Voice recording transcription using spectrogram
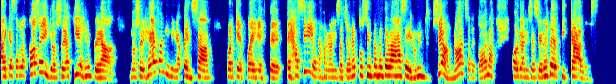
hay que hacer las cosas y yo soy aquí es empleada, no soy jefa ni vine a pensar, porque pues este, es así, en las organizaciones tú simplemente vas a seguir una instrucción, ¿no? Sobre todo en las organizaciones verticales.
